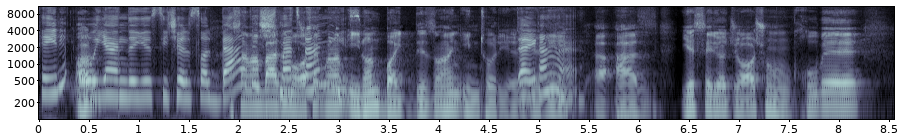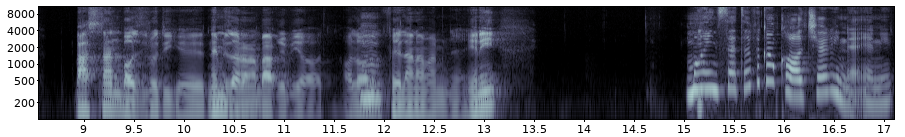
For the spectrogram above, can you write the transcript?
خیلی آره. آینده سی چل سال اصلا من بعدش بعضی موقع فکر کنم ایران بای دیزاین اینطوریه دقیقاً. یعنی از یه سری جاهاشون خوبه بستن بازی رو دیگه. نمی‌ذارن بقیه بیاد. حالا فعلا هم همینه. یعنی ماینست فکر کنم کالچر اینه. یعنی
